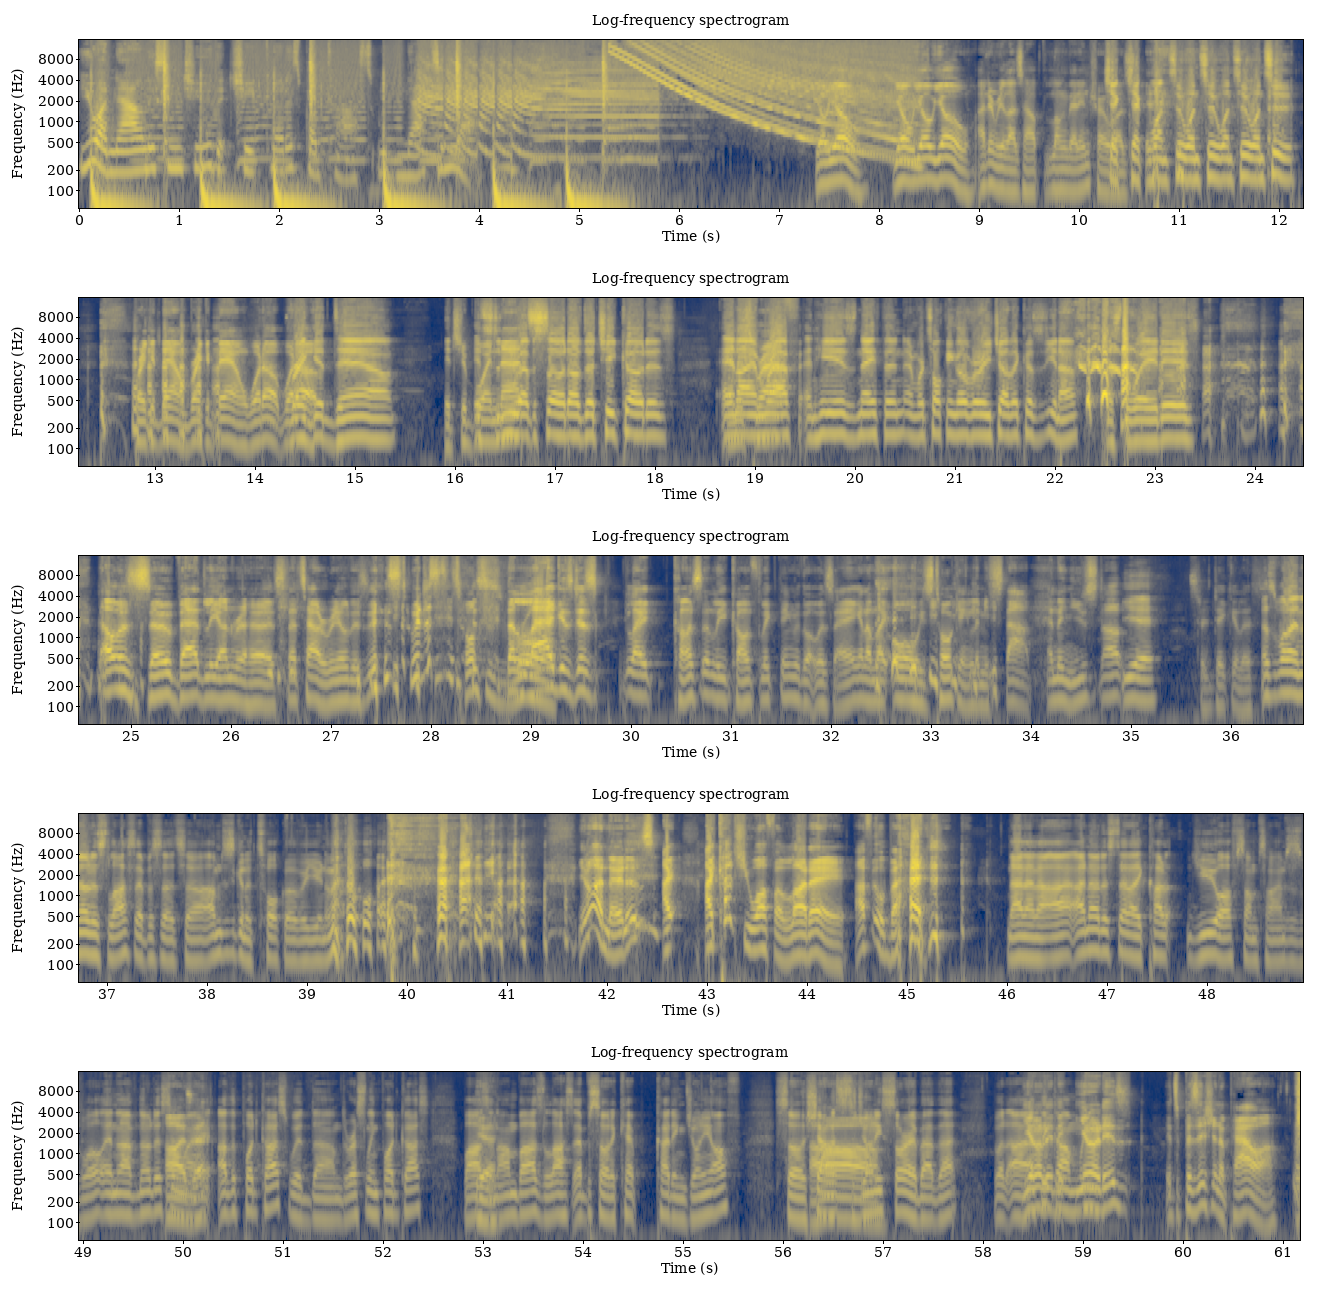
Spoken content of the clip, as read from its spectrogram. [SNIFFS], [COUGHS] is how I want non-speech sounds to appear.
You are now listening to the Cheat Coders podcast with Nats and Rat. Yo, yo, yo, yo, yo. I didn't realize how long that intro was. Check, was. check. One, two, one, two, one, two, one, two. [LAUGHS] break it down, break it down. What up, what Break up? Break it down. It's your boy it's the Nats. new episode of the Cheat Coders. And, And I am Raph. Raph, and he is Nathan, and we're talking over each other because, you know, that's the way it is. [LAUGHS] That was so badly unrehearsed. That's how real this is. [LAUGHS] We're just talk- This is the raw. lag is just like constantly conflicting with what we're saying, and I'm like, oh, he's talking. Let me [LAUGHS] stop, and then you stop. Yeah. It's ridiculous. That's what I noticed last episode, so I'm just going to talk over you no matter what. You know what I noticed? I I cut you off a lot, eh? I feel bad. No, no, no. I, I noticed that I cut you off sometimes as well, and I've noticed Oh, on my that? other podcast with um, the wrestling podcast, Bars Yeah. and Unbars. The last episode, I kept cutting Johnny off. So shout Oh. to Johnny. Sorry about that. But uh, you know I think it, um, you know what it is? It's a position of power. [LAUGHS]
